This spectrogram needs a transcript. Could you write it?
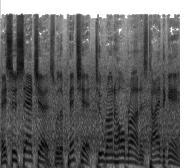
Jesus Sanchez with a pinch hit, two run home run has tied the game.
